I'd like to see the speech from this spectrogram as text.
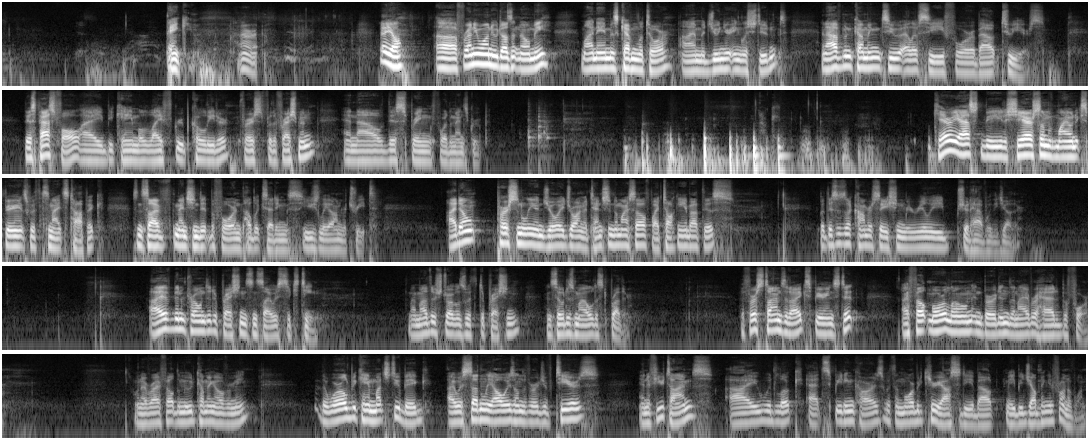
Thank you. All right. Hey, y'all. Uh, for anyone who doesn't know me, my name is Kevin Latour. I'm a junior English student, and I've been coming to LFC for about two years. This past fall, I became a life group co leader, first for the freshmen, and now this spring for the men's group. Carrie asked me to share some of my own experience with tonight's topic, since I've mentioned it before in public settings, usually on retreat. I don't personally enjoy drawing attention to myself by talking about this, but this is a conversation we really should have with each other. I have been prone to depression since I was 16. My mother struggles with depression, and so does my oldest brother. The first times that I experienced it, I felt more alone and burdened than I ever had before. Whenever I felt the mood coming over me, the world became much too big. I was suddenly always on the verge of tears, and a few times I would look at speeding cars with a morbid curiosity about maybe jumping in front of one.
